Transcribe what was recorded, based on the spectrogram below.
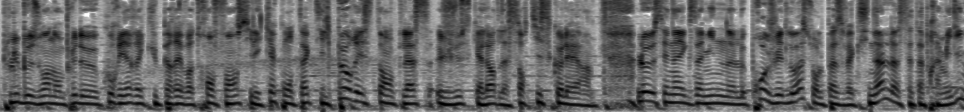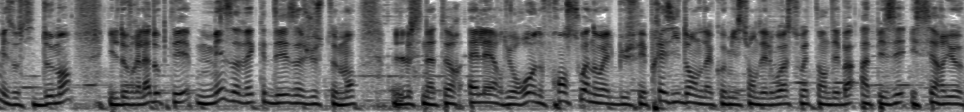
Plus besoin non plus de courir récupérer votre enfant. S'il est cas contact, il peut rester en classe jusqu'à l'heure de la sortie scolaire. Le Sénat examine le projet de loi sur le passe vaccinal cet après-midi, mais aussi demain. Il devrait l'adopter, mais avec des ajustements. Le sénateur LR du Rhône, François-Noël Buffet, président de la commission des lois, souhaite un débat apaisé et sérieux.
